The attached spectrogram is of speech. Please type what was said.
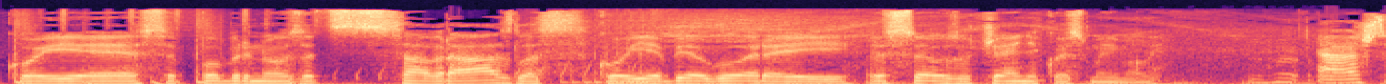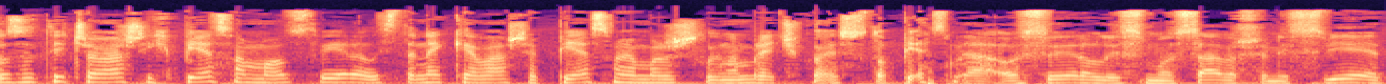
koji je se pobrinuo za sav razglas koji je bio gore i sve ozvučenje koje smo imali. A što se tiče vaših pjesama, odsvirali ste neke vaše pjesme, možeš li nam reći koje su to pjesme? Da, osvirali smo Savršeni svijet,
